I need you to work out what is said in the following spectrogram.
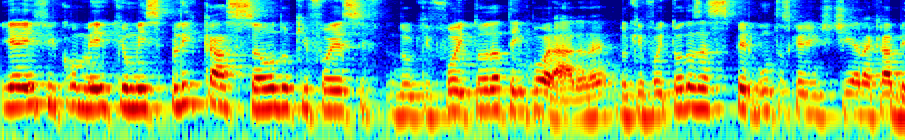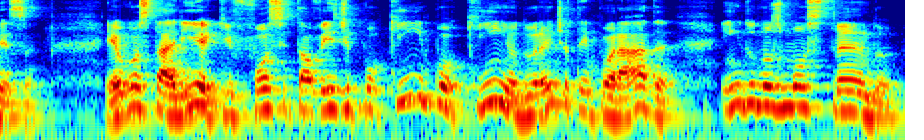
E aí ficou meio que uma explicação do que foi esse, do que foi toda a temporada, né? Do que foi todas essas perguntas que a gente tinha na cabeça. Eu gostaria que fosse talvez de pouquinho em pouquinho durante a temporada indo nos mostrando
